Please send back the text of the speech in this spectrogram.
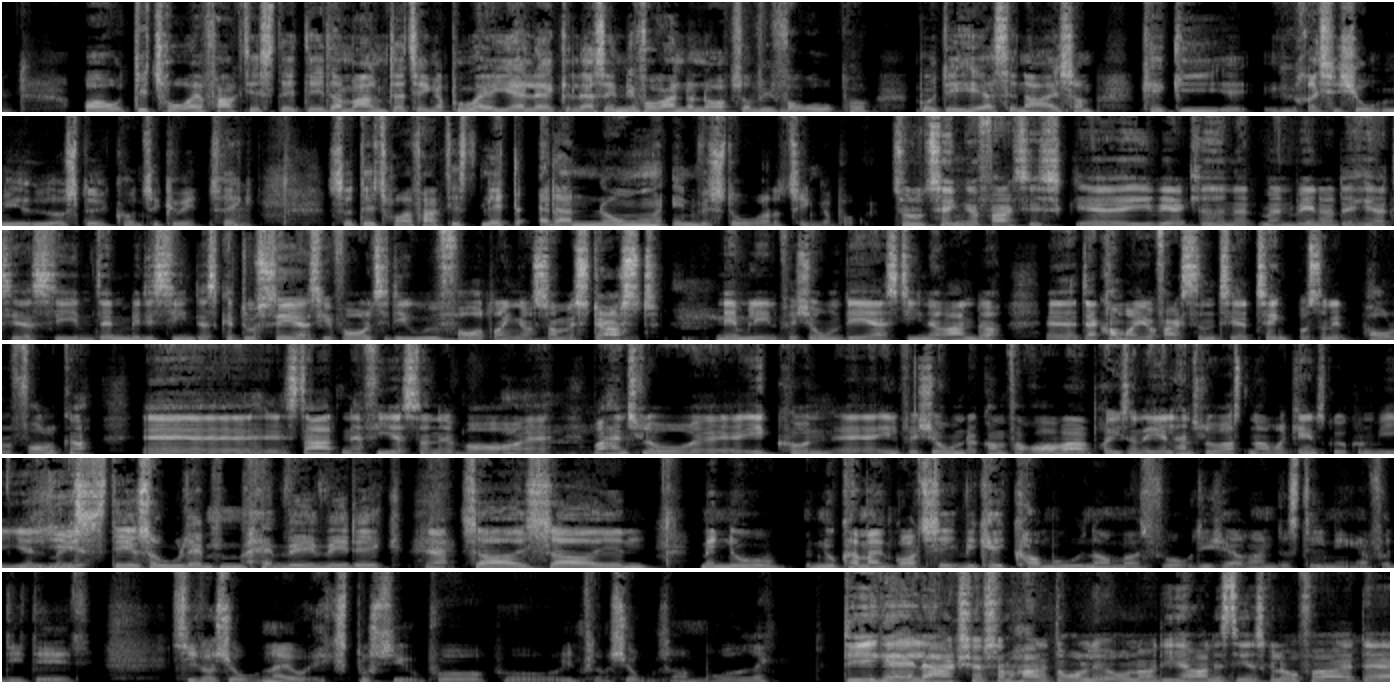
Og det tror jeg faktisk, det er det, der er mange, der tænker, puha, ja, lad, lad os endelig få renterne op, så vi får ro på, på det her scenarie, som kan give øh, recession i yderste konsekvens. Ikke? Mm. Så det tror jeg faktisk lidt, at der er nogle investorer, der tænker på. Så du tænker faktisk øh, i virkeligheden, at man vender det her til at sige, at den medicin, der skal doseres i forhold til de udfordringer, som er størst, nemlig inflation, det er stigende renter. Øh, der kommer jeg jo faktisk sådan til at tænke på sådan et Paul Volcker, øh, starten af 80'erne, hvor, øh, hvor han slog øh, ikke kun øh, inflation, der kom fra råvarepriserne ihjel, han slog også den amerikanske økonomi ihjel. Yes, det er så ulempen ved, ved det, ikke? Ja. Så, så, øh, men nu, nu kan man godt se, at vi kan ikke komme udenom at få de her rentestigninger, fordi det, situationen er jo eksplosiv på, på inflationsområdet, ikke? Det er ikke alle aktier, som har det dårligt under de her rentestigninger. Jeg skal love for, at da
